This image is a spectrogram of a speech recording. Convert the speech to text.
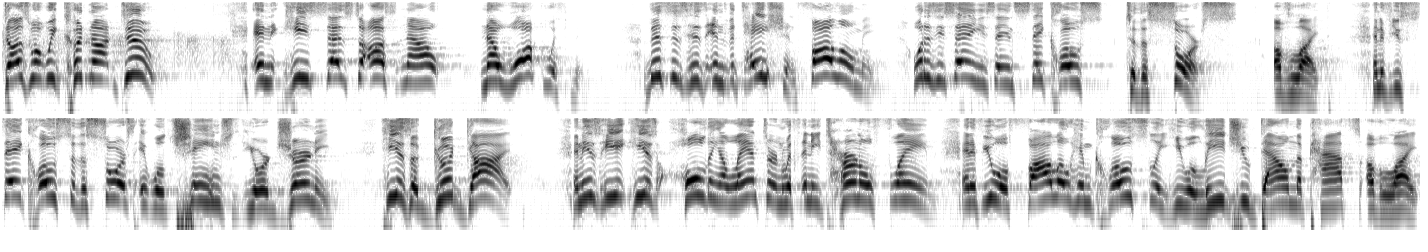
does what we could not do. And he says to us, now, now walk with me. This is his invitation. Follow me. What is he saying? He's saying, stay close to the source of light. And if you stay close to the source, it will change your journey. He is a good guide. And he's, he, he is holding a lantern with an eternal flame. And if you will follow him closely, he will lead you down the paths of light.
